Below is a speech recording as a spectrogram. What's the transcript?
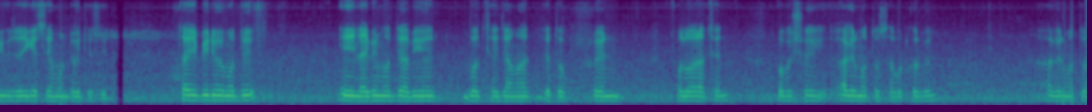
ফিউজ হয়ে গেছে, এমনটা হইতেছে। তাই ভিডিওর মধ্যে, এই লাইভের মধ্যে আমি বলতে যে আমার যত ফ্রেন্ড ফলোয়ার আছেন, অবশ্যই আগের মতো সাপোর্ট করবেন। আগের মতো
